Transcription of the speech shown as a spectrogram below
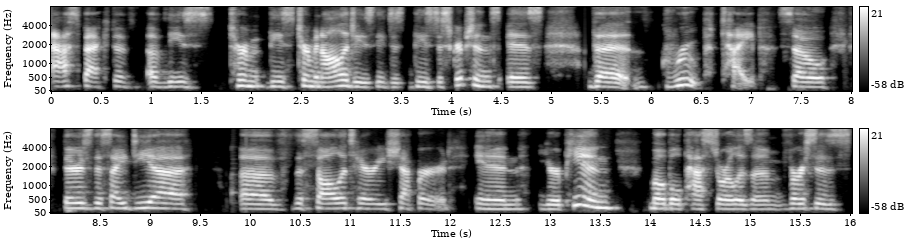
aspect of of these term these terminologies these these descriptions is the group type. So there's this idea of the solitary shepherd in european mobile pastoralism versus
